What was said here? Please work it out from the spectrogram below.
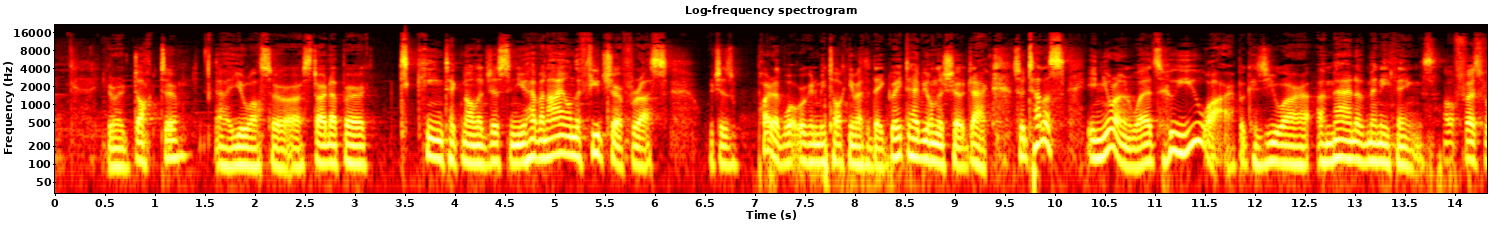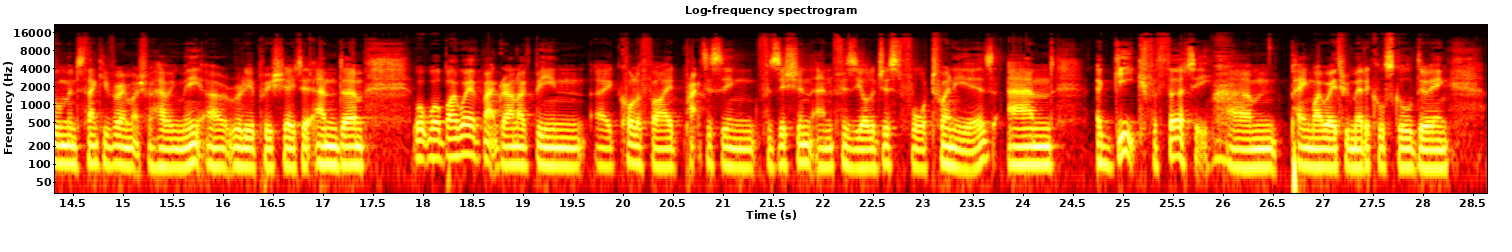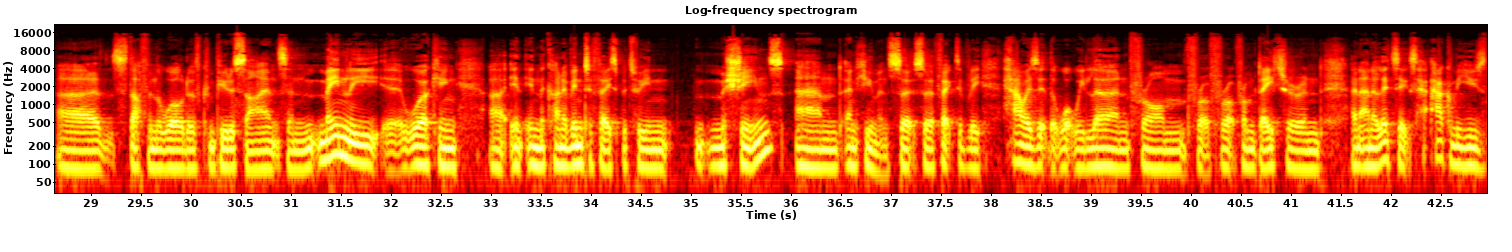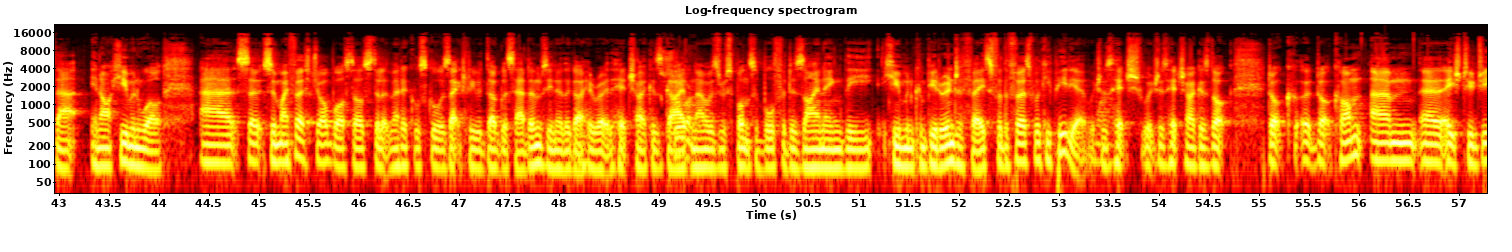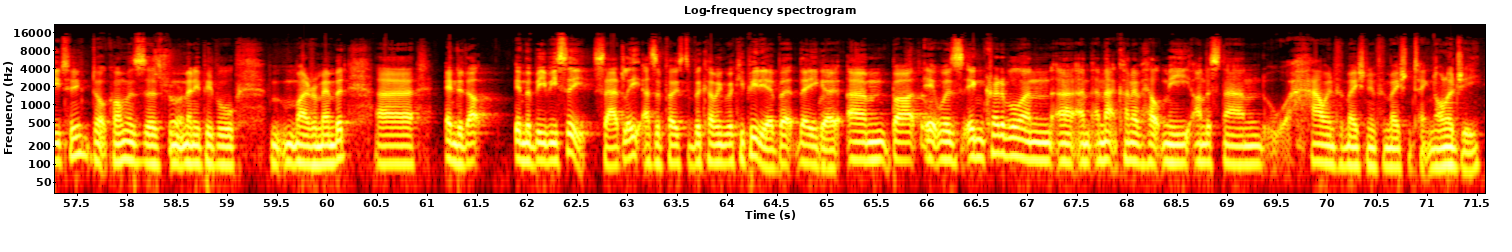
You're a doctor, uh, you also are a startupper, keen technologist, and you have an eye on the future for us, which is part of what we're going to be talking about today. Great to have you on the show, Jack. So tell us, in your own words, who you are, because you are a man of many things. Well, first of all, Mint, thank you very much for having me. I really appreciate it. And um, well, well, by way of background, I've been a qualified practicing physician and physiologist for 20 years, and a geek for 30, um, paying my way through medical school, doing uh, stuff in the world of computer science, and mainly uh, working uh, in, in the kind of interface between machines and and humans. So so effectively, how is it that what we learn from from, from data and and analytics, how can we use that in our human world? Uh, so so my first job, whilst I was still at medical school, was actually with Douglas Adams. You know, the guy who wrote the Hitchhiker's Guide, sure. and I was responsible for designing the human computer interface for the first Wikipedia, which wow. was hitch which was hitchhikers dot dot, dot com um, uh, h2g2 dot com as, as sure. many people might have remembered. Uh, ended up in the BBC, sadly, as opposed to becoming Wikipedia. But there you go. Um, but it was incredible, and, uh, and and that kind of helped me understand how information information technology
